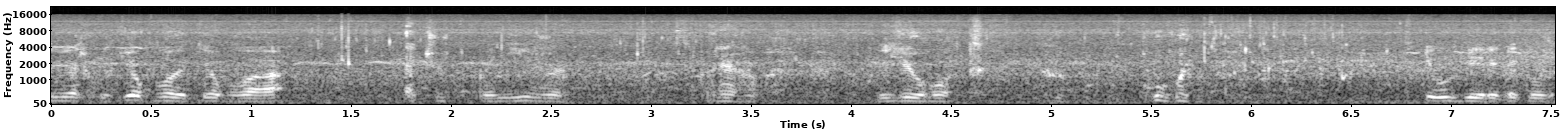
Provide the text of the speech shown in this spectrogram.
сверху теплая-теплая, а чуть пониже прям лед. Ой. И у берега тоже.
